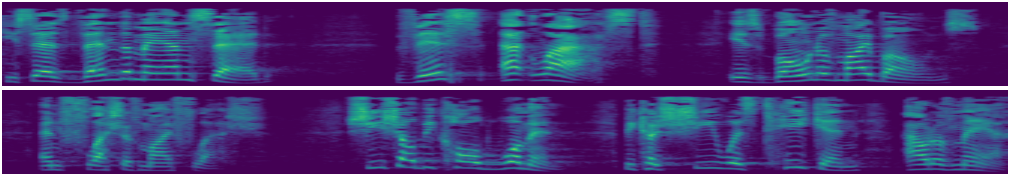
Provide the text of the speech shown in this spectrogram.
He says, Then the man said, This at last is bone of my bones and flesh of my flesh. She shall be called woman because she was taken out of man.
